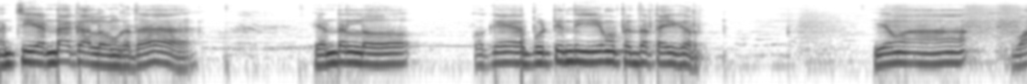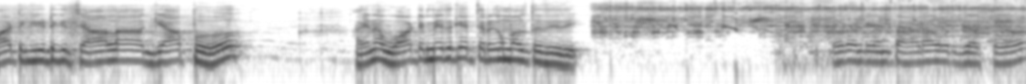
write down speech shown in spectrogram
మంచి ఎండాకాలం కదా. ఎండల్లో ఒకే పుట్టింది ఏమో పెద్ద టైగర్. ఏమో వాటికి వీటికి చాలా గ్యాప్. అయినా వాటి మీదకే తిరగమలుతుంది ఇది. చూడండి ఎంత హడావుడి చేస్తాయో.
